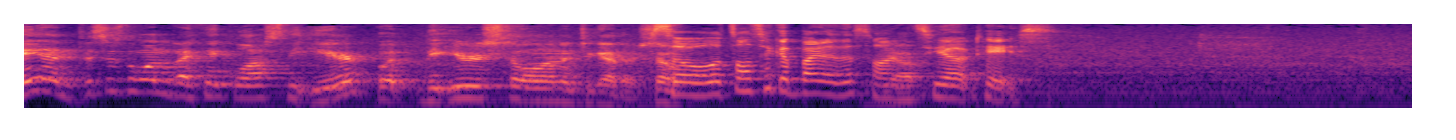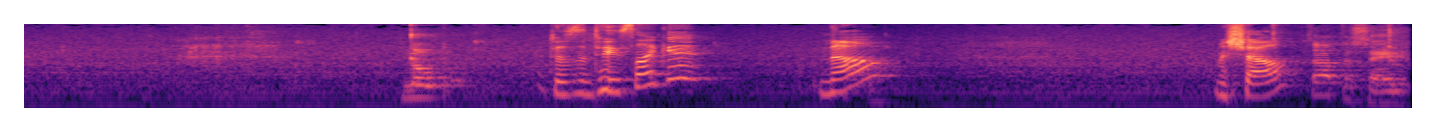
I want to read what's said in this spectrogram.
and this is the one that I think lost the ear, but the ear is still on it together. So, So let's all take a bite of this one Yep. and see how it tastes. nope, It doesn't taste like it? No? Michelle? it's not the same.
